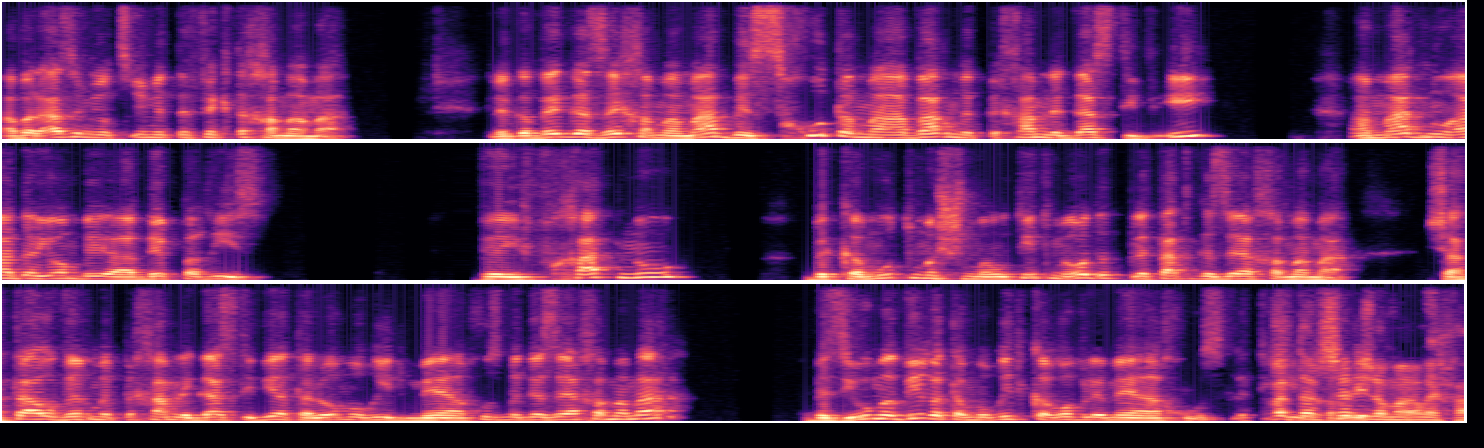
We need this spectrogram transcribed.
אבל אז הם יוצרים את אפקט החממה. לגבי גזי חממה, בזכות המעבר מפחם לגז טבעי, עמדנו עד היום ביעדי פריז, והפחתנו בכמות משמעותית מאוד את פליטת גזי החממה. כשאתה עובר מפחם לגז טבעי אתה לא מוריד 100% מגזי החממה, בזיהום אוויר אתה מוריד קרוב ל-100 אחוז. אבל תרשה לי לומר לך,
